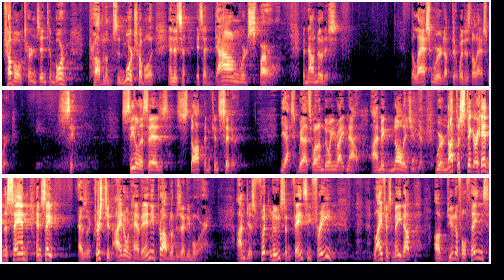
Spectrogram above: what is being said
Trouble turns into more problems and more trouble. And it's a, it's a downward spiral. But now notice the last word up there. What is the last word? Selah. Selah says, stop and consider. Yes, that's what I'm doing right now. I'm acknowledging it. We're not to stick our head in the sand and say, as a Christian, I don't have any problems anymore. I'm just footloose and fancy free. Life is made up of beautiful things.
